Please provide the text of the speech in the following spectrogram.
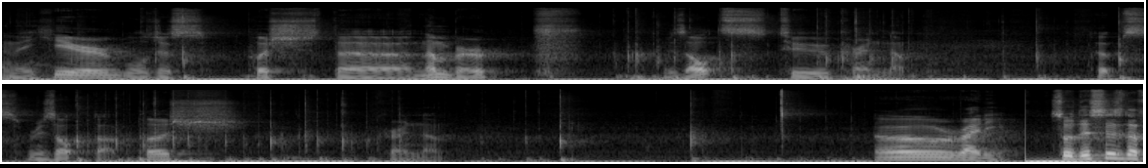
and then here we'll just push the number results to current num. Oops, result dot push current num. Alrighty. So this is the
